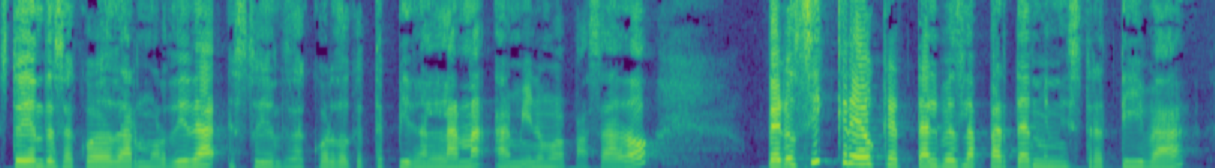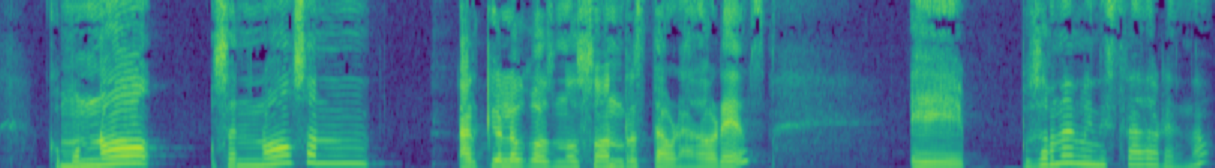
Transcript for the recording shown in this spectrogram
estoy en desacuerdo de dar mordida, estoy en desacuerdo que te pidan lana, a mí no me ha pasado, pero sí creo que tal vez la parte administrativa, como no, o sea, no son arqueólogos, no son restauradores, eh, pues son administradores, ¿no?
